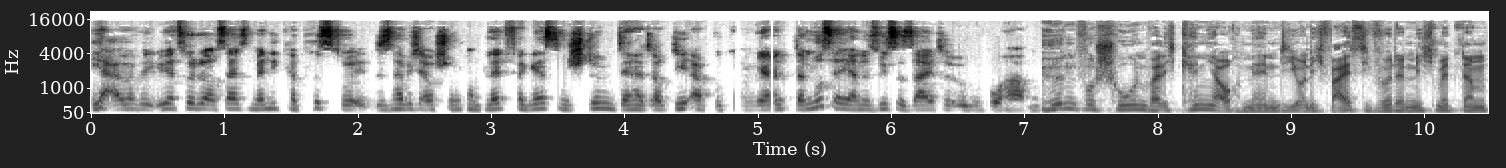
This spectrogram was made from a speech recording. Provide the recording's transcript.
Ja, aber jetzt, wo du auch sagst, Manny Capristo, das habe ich auch schon komplett vergessen. Stimmt, der hat auch die abbekommen. Ja, dann muss er ja eine süße Seite irgendwo haben. Irgendwo schon, weil ich kenne ja auch Mandy und ich weiß, sie würde nicht mit einem,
